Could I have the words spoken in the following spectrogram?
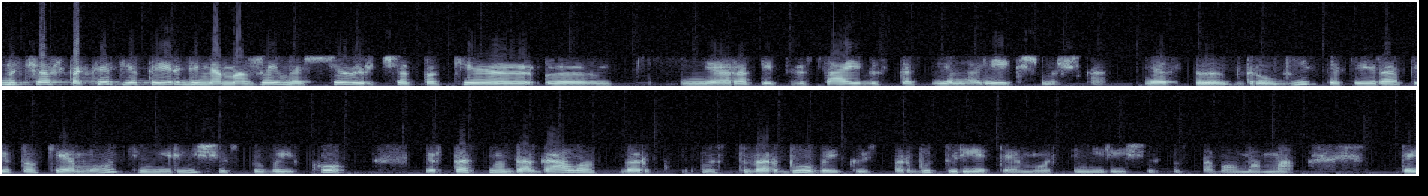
Nu čia aš pati apie tai irgi nemažai meščiau ir čia tokie uh, nėra taip visai viskas vienareikšmiška, nes uh, draugystė tai yra apie tokį emocinį ryšį su vaiku. Ir tas nu be galo svarbu, svarbu vaikui, svarbu turėti emocinį ryšį su savo mama. Tai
